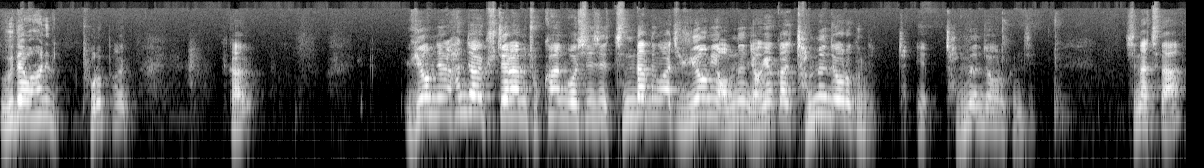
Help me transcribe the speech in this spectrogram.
의대와 한의 졸업한 그러니까 위험령 한자의 규제라면 족한 것이지 진단 등과 같이 위험이 없는 영역까지 전면적으로 금지. 저- 예, 전면적으로 금지. 지나치다.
